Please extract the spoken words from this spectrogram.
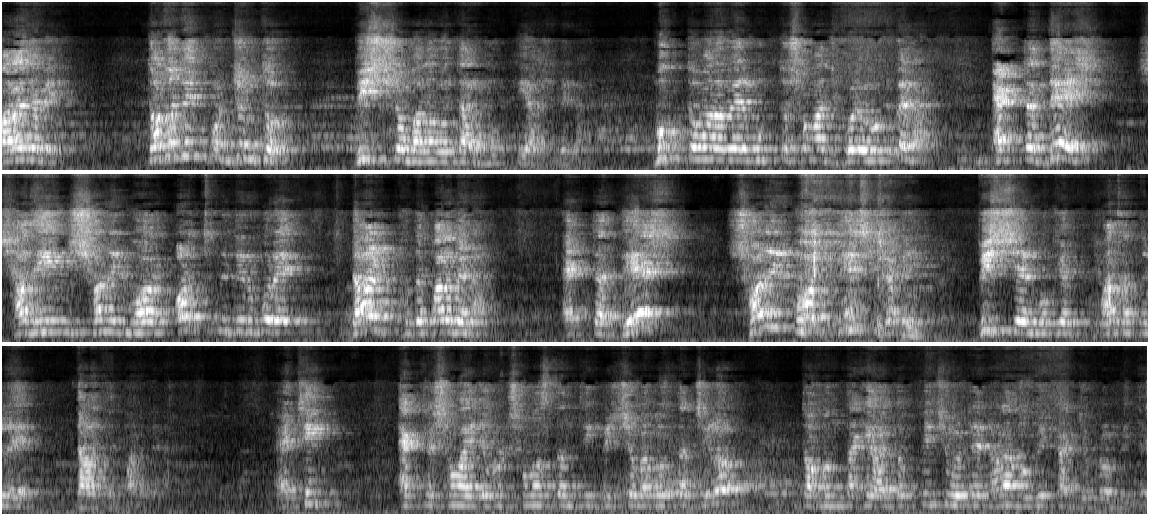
পারা যাবে, ততদিন পর্যন্ত বিশ্ব মানবতার মুক্তি আসবে না। মুক্ত মানবের মুক্ত সমাজ গড়ে উঠবে না। একটা দেশ স্বাধীন, স্বনির্ভর অর্থনীতির উপরে দাঁড় হতে পারবে না। একটা দেশ স্বনির্ভর দেশ হিসাবে বিশ্বের মুখে মাথা তুলে দাঁড়াতে পারবে না। হ্যাঁ ঠিক একটা সময় যখন সমাজতান্ত্রিক বিশ্ব ব্যবস্থা ছিল, তখন তাকে হয়তো পিছু হটে নানামুখী কার্যক্রম নিতে।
